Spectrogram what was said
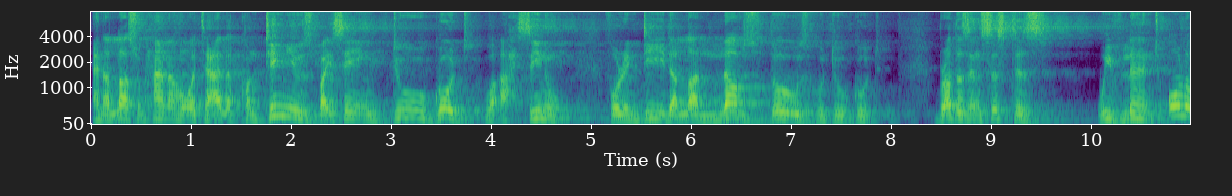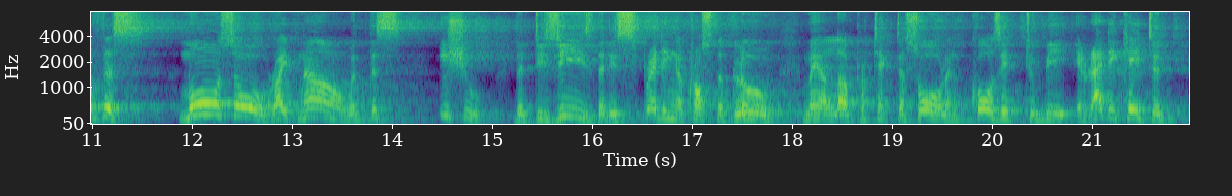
And Allah subhanahu wa ta'ala continues by saying, Do good wa ahsinu. For indeed Allah loves those who do good. Brothers and sisters, we've learned all of this. More so right now with this issue, the disease that is spreading across the globe. May Allah protect us all and cause it to be eradicated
